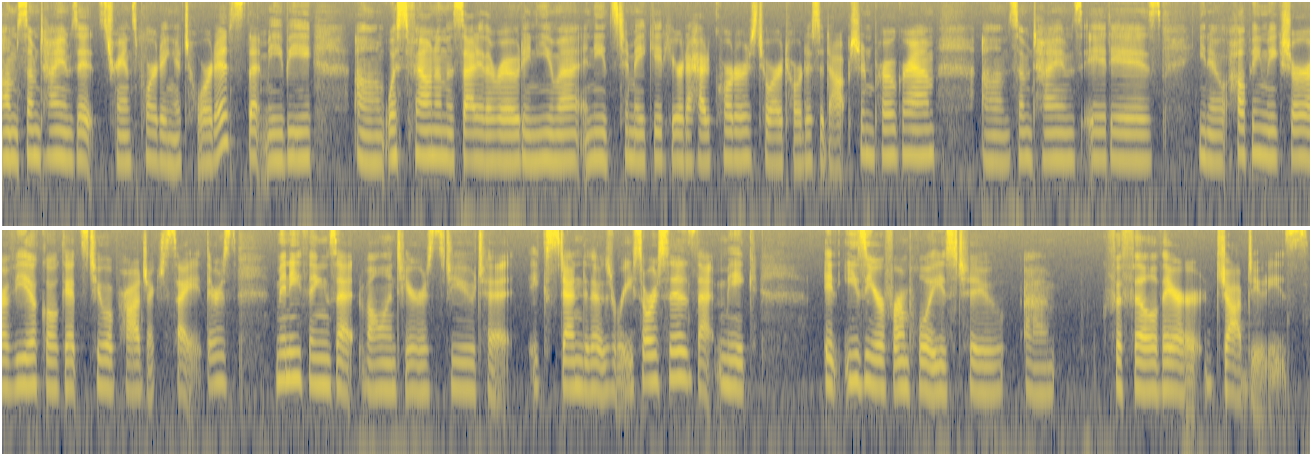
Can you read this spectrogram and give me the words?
Um, sometimes it's transporting a tortoise that maybe um, was found on the side of the road in Yuma and needs to make it here to headquarters to our tortoise adoption program. Um, sometimes it is, you know, helping make sure a vehicle gets to a project site. There's many things that volunteers do to extend those resources that make it easier for employees to um, fulfill their job duties.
